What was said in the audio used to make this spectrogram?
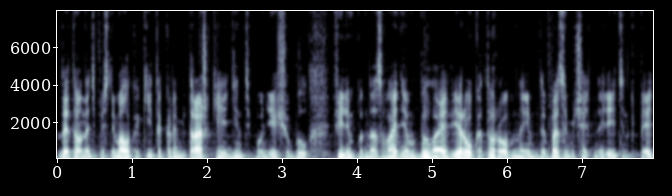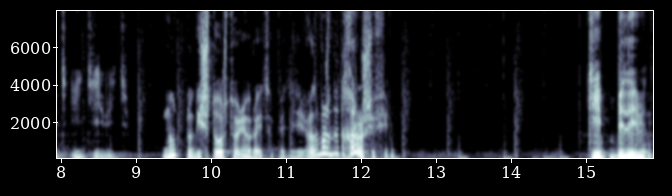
До этого она типа снимала какие-то короткометражки, и один типа у нее еще был фильм под названием «Былая вера», у которого на МДБ замечательный рейтинг 5,9. Ну, и что, что у него рейтинг 5,9? Возможно, это хороший фильм. Keep believing.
